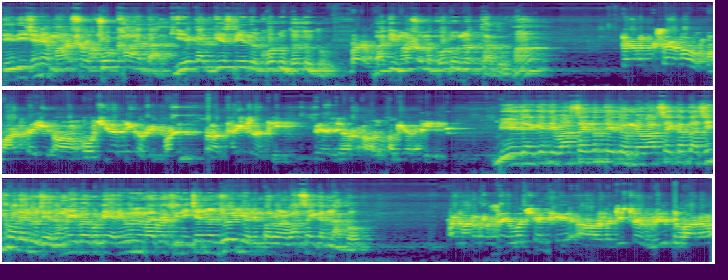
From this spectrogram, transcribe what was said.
તેથી છે ને માણસો ચોખ્ખા હતા. કે એકાદ કેસની અંદર ખોટું થતું હતું. બાકી માણસોમાં ખોટું નથી થતું હા? વારસાઈ ઓછી નથી કરવી પણ થઈ જ નથી બે હજાર અગિયારથી. બે હજારથી વારસાઈ નથી તો મેં વારસાઈ કરતા શીખવાડેલું છે. રમણીભાઈ કોટે રેવન્યુ માર્ગદર્શનની ચેનલ જોઈ લ્યો અને એ વારસાઈ કરી નાખો. પણ મારો પ્રશ્ન એવો છે કે રજિસ્ટર વિલ દ્વારા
